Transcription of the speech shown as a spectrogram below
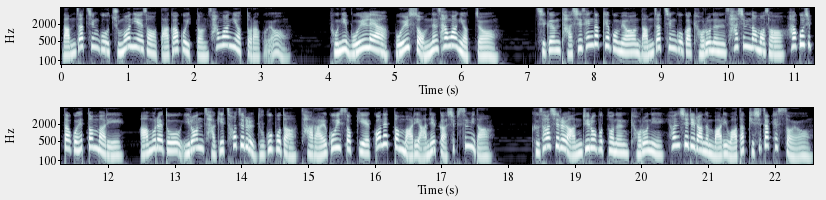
남자친구 주머니에서 나가고 있던 상황이었더라고요. 돈이 모일래야 모일 수 없는 상황이었죠. 지금 다시 생각해보면 남자친구가 결혼은 40 넘어서 하고 싶다고 했던 말이 아무래도 이런 자기 처지를 누구보다 잘 알고 있었기에 꺼냈던 말이 아닐까 싶습니다. 그 사실을 안 뒤로부터는 결혼이 현실이라는 말이 와닿기 시작했어요.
